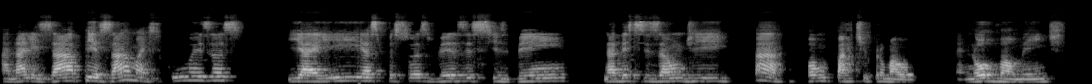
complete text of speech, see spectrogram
analisar, pesar mais coisas, e aí as pessoas às vezes se veem na decisão de ah, vamos partir para uma outra. É, normalmente,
